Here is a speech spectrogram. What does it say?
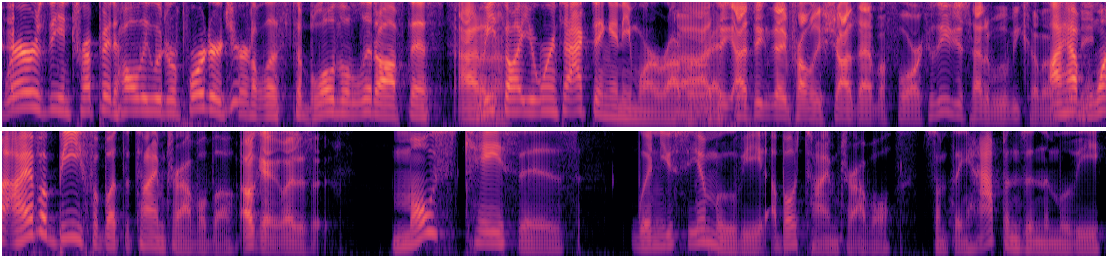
where's the intrepid Hollywood reporter journalist to blow the lid off this? We know. thought you weren't acting anymore, Robert. Uh, I think I think they probably shot that before because he just had a movie come out. I have one. I have a beef about the time travel though. Okay, what is it? Most cases, when you see a movie about time travel, something happens in the movie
